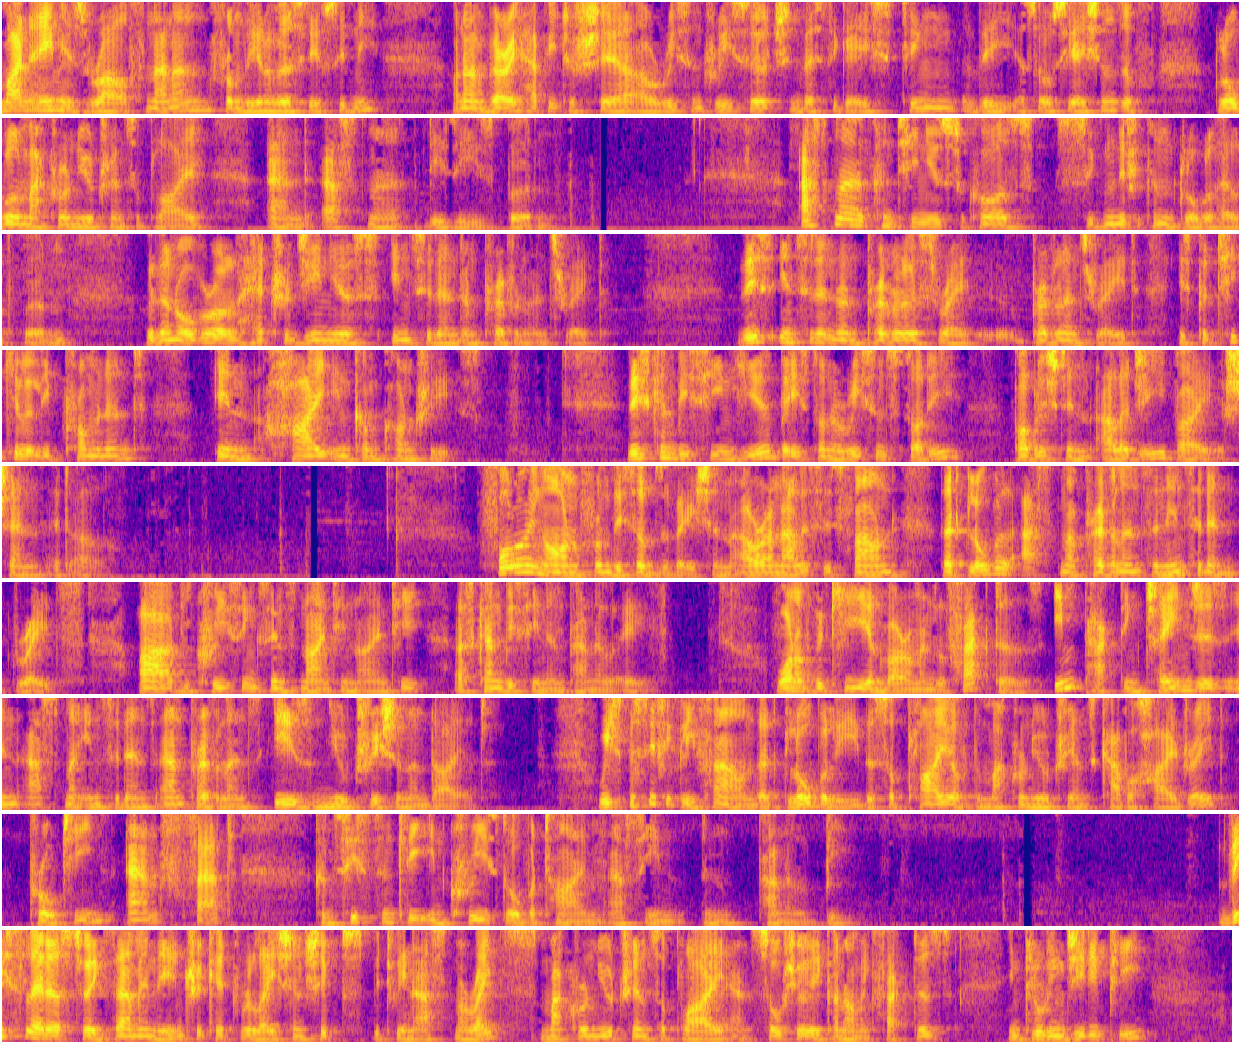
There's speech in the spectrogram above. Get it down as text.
My name is Ralph Nanan from the University of Sydney, and I'm very happy to share our recent research investigating the associations of global macronutrient supply and asthma disease burden. Asthma continues to cause significant global health burden with an overall heterogeneous incident and prevalence rate. This incident and prevalence rate, prevalence rate is particularly prominent in high income countries. This can be seen here based on a recent study published in Allergy by Shen et al. Following on from this observation, our analysis found that global asthma prevalence and incident rates are decreasing since 1990, as can be seen in panel A. One of the key environmental factors impacting changes in asthma incidence and prevalence is nutrition and diet. We specifically found that globally the supply of the macronutrients carbohydrate, protein, and fat consistently increased over time as seen in panel B. This led us to examine the intricate relationships between asthma rates, macronutrient supply, and socioeconomic factors including GDP,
